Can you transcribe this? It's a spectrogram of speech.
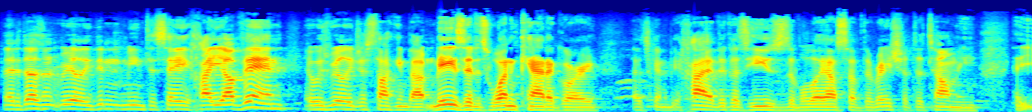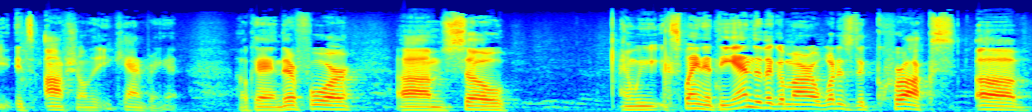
that it doesn't really, didn't mean to say Chayavin, it was really just talking about Meza. It's one category that's going to be Chayav because he uses the Velayas of the Resha to tell me that it's optional that you can bring it. Okay, and therefore, um, so, and we explain at the end of the Gemara what is the crux of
